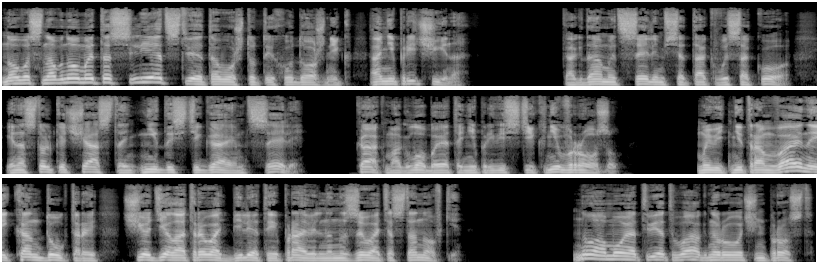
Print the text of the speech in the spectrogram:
но в основном это следствие того, что ты художник, а не причина. Когда мы целимся так высоко и настолько часто не достигаем цели, как могло бы это не привести к неврозу? Мы ведь не трамвайные кондукторы, чье дело отрывать билеты и правильно называть остановки. Ну а мой ответ Вагнеру очень прост.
